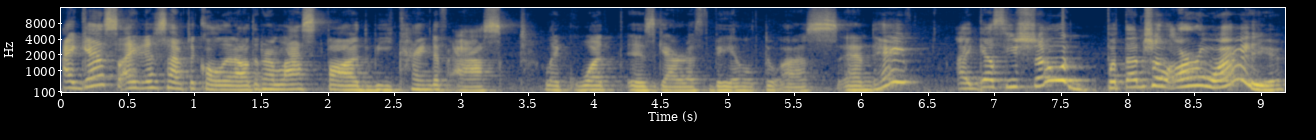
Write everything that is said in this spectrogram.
I guess I just have to call it out. In our last pod, we kind of asked like, "What is Gareth Bale to us?" And hey, I guess he showed potential ROI.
